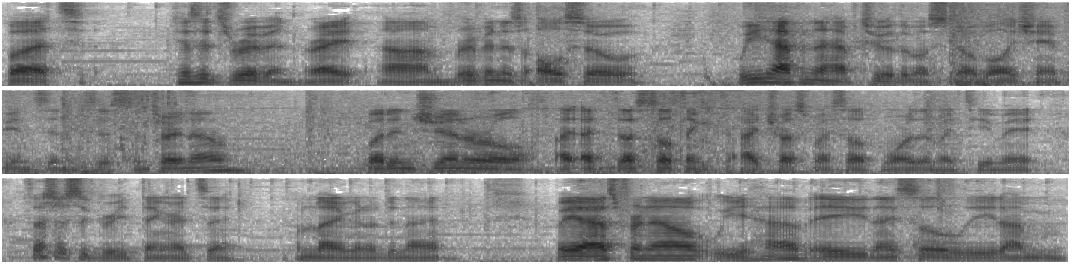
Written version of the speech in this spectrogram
but because it's Riven, right? Um, Riven is also... We happen to have two of the most snowbally champions in existence right now. But in general, I, I, I still think I trust myself more than my teammate. So that's just a greed thing, I'd say. I'm not even going to deny it. But yeah, as for now, we have a nice little lead. I'm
